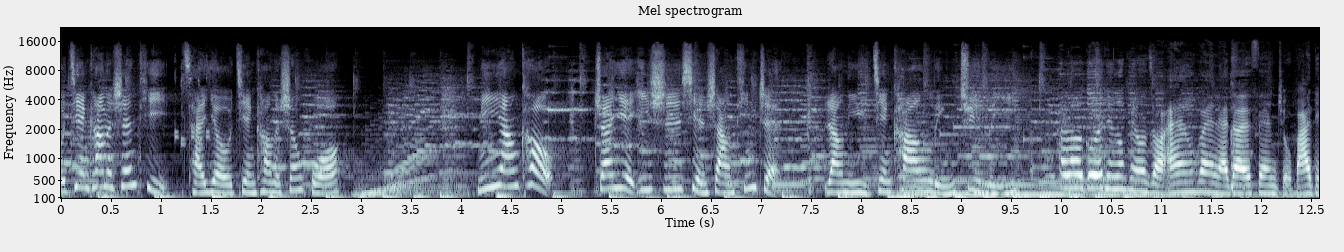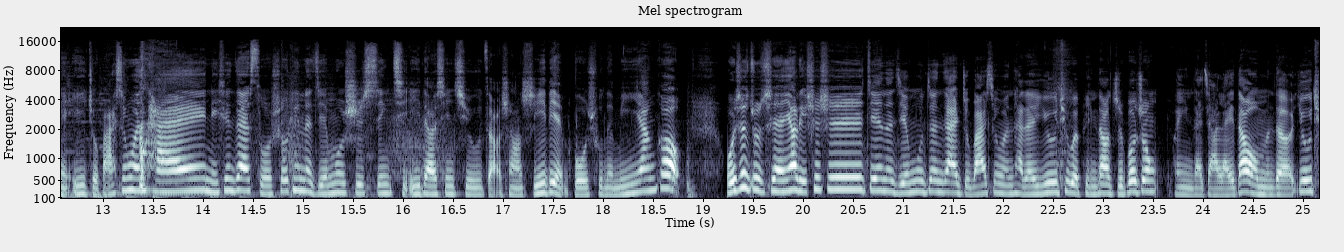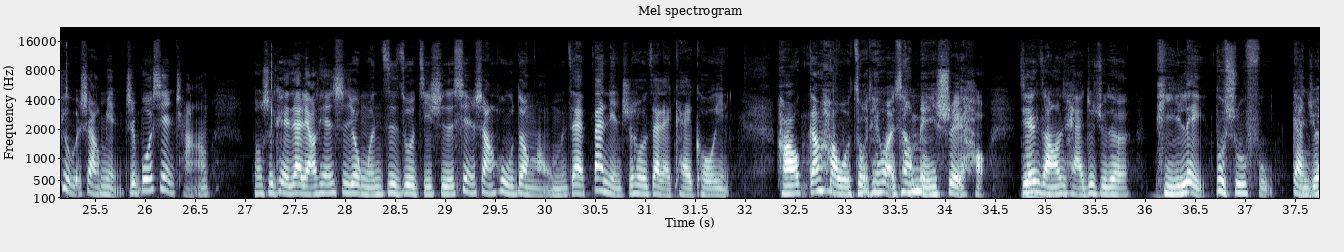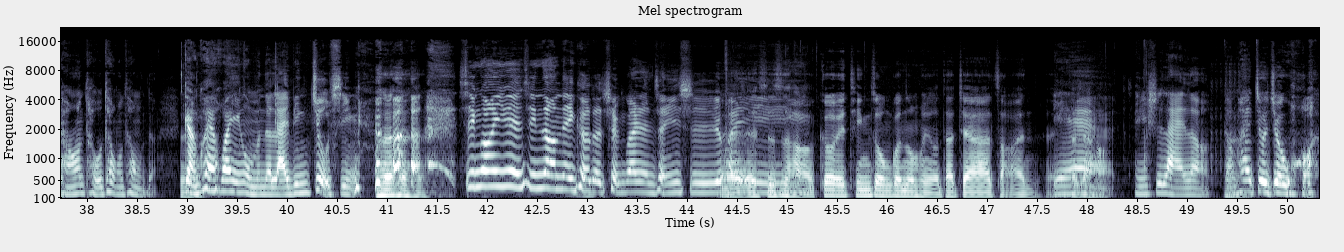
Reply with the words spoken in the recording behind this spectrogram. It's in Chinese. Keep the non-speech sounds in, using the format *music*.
有健康的身体，才有健康的生活。名医 On Call 专业医师线上听诊，让你与健康零距离。Hello，各位听众朋友，早安！欢迎来到 FM 九八点一九八新闻台。你现在所收听的节目是星期一到星期五早上十一点播出的名医 On Call，我是主持人要李诗诗。今天的节目正在九八新闻台的 YouTube 频道直播中，欢迎大家来到我们的 YouTube 上面直播现场，同时可以在聊天室用文字做及时的线上互动哦。我们在半点之后再来开 call in。好，刚好我昨天晚上没睡好，今天早上起来就觉得疲累不舒服，感觉好像头痛痛的。*laughs* 赶快欢迎我们的来宾救星，*laughs* 星光医院心脏内科的陈冠仁陈医师，欢迎。诗诗好，各位听众观众朋友，大家早安，yeah, 大家好。陈医师来了，赶快救救我！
